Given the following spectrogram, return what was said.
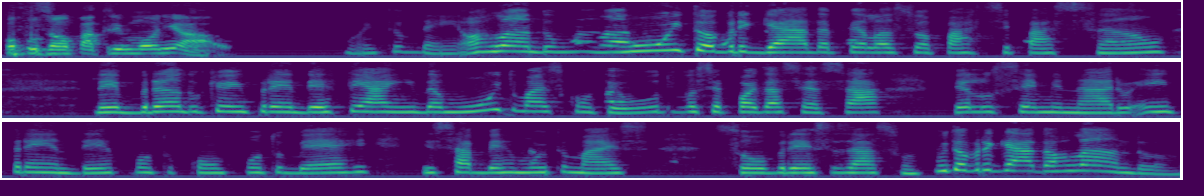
confusão patrimonial. Muito bem. Orlando, muito obrigada pela sua participação. Lembrando que o Empreender tem ainda muito mais conteúdo, você pode acessar pelo seminário empreender.com.br e saber muito mais sobre esses assuntos. Muito obrigada, Orlando.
